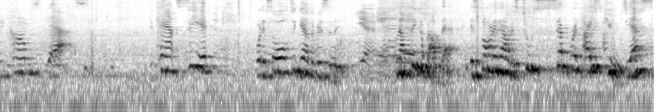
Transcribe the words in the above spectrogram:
becomes gas. You can't see it, but it's all together, isn't it? Yes. Now think about that. It started out as two separate ice cubes, yes?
